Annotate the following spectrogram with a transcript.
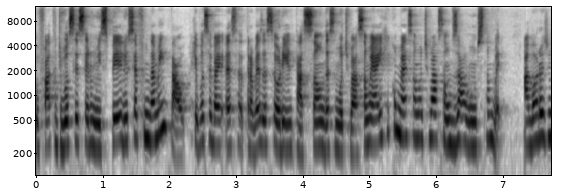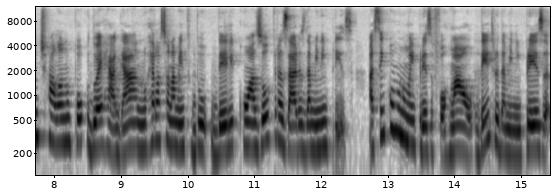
o fato de você ser um espelho, isso é fundamental, porque você vai essa, através dessa orientação, dessa motivação, é aí que começa a motivação dos alunos também. Agora a gente falando um pouco do RH no relacionamento do, dele com as outras áreas da mini empresa. Assim como numa empresa formal, dentro da mini empresa,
